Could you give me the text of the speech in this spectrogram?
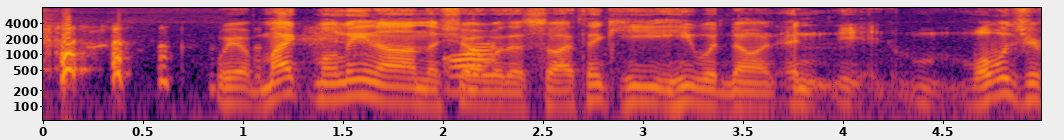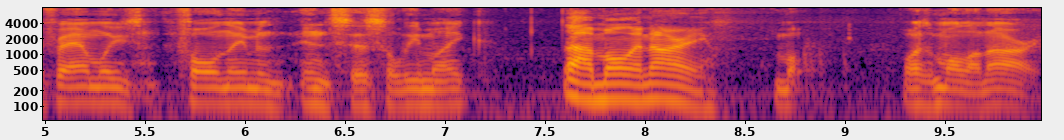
we have Mike Molina on the show Well- with us, so I think he, he would know it. And what was your family's full name in, in Sicily, Mike? Uh, Molinari. Mo- was Molinari.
